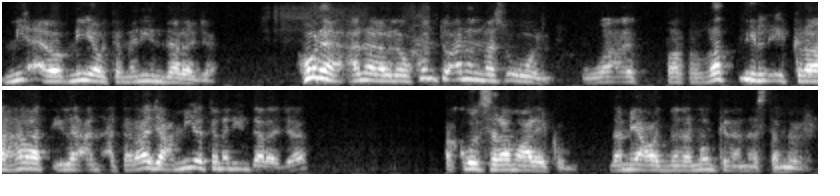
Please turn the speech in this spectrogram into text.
180 درجة. هنا أنا لو كنت أنا المسؤول واضطرتني الإكراهات إلى أن أتراجع 180 درجة أقول السلام عليكم. لم يعد من الممكن أن أستمر.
